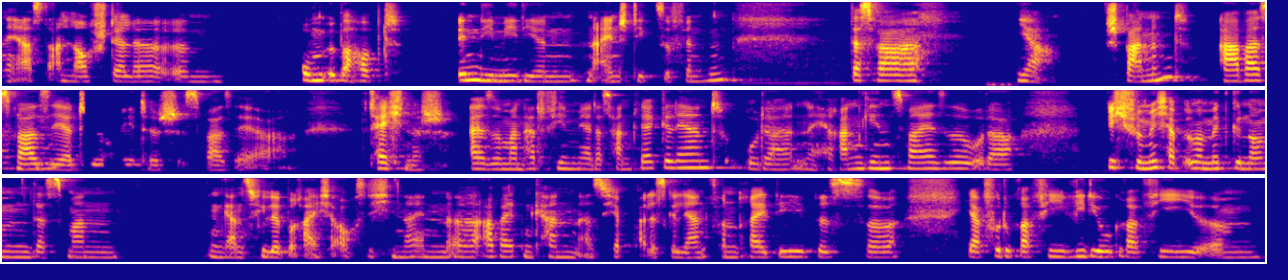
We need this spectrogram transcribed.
meine erste Anlaufstelle, ähm, um überhaupt in die Medien einen Einstieg zu finden. Das war ja spannend, aber es war mhm. sehr theoretisch, es war sehr technisch. Also man hat viel mehr das Handwerk gelernt oder eine Herangehensweise oder ich für mich habe immer mitgenommen, dass man in ganz viele Bereiche auch sich hineinarbeiten äh, kann. Also ich habe alles gelernt von 3D bis äh, ja, Fotografie, Videografie, ähm,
